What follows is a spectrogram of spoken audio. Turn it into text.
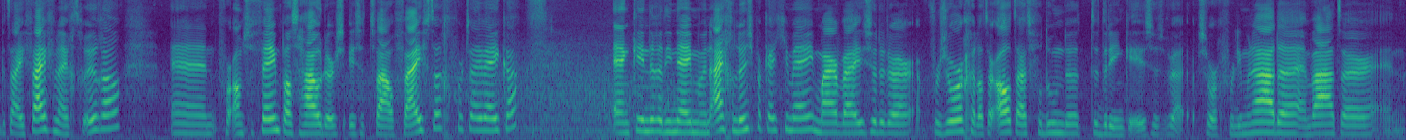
betaal je 95 euro. En voor Amstelveenpashouders is het 12,50 voor twee weken. En kinderen die nemen hun eigen lunchpakketje mee, maar wij zullen ervoor zorgen dat er altijd voldoende te drinken is. Dus we zorgen voor limonade en water en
